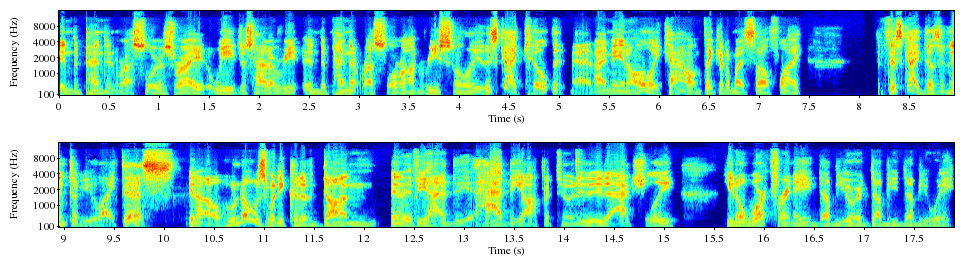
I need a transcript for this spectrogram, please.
independent wrestlers, right? We just had a re- independent wrestler on recently. This guy killed it, man. I mean, holy cow! I'm thinking to myself, like, if this guy does an interview like this, you know, who knows what he could have done if he had the had the opportunity to actually, you know, work for an AEW or WWE.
